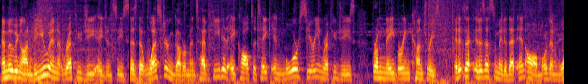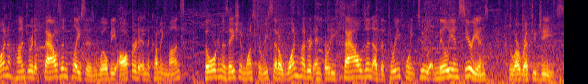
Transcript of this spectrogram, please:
And moving on, the UN Refugee Agency says that Western governments have heeded a call to take in more Syrian refugees from neighboring countries. It is, it is estimated that in all, more than 100,000 places will be offered in the coming months the organization wants to resettle 130,000 of the 3.2 million Syrians who are refugees.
